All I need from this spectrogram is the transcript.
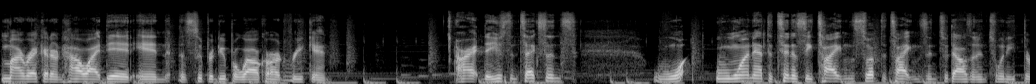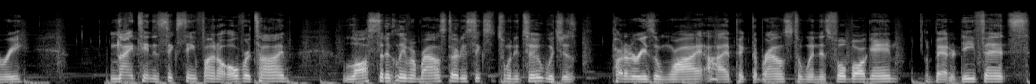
my record on how I did in the super duper wildcard weekend. All right, the Houston Texans won at the Tennessee Titans, swept the Titans in 2023. 19 and 16 final overtime. Lost to the Cleveland Browns 36 to 22, which is part of the reason why I picked the Browns to win this football game. Better defense,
